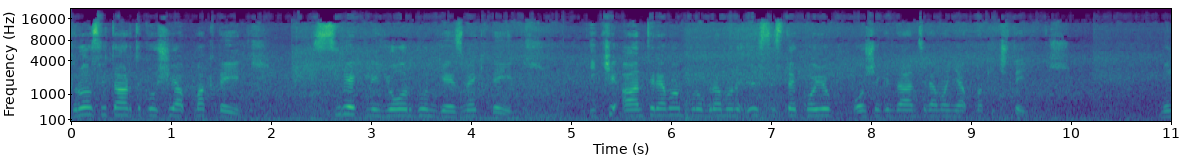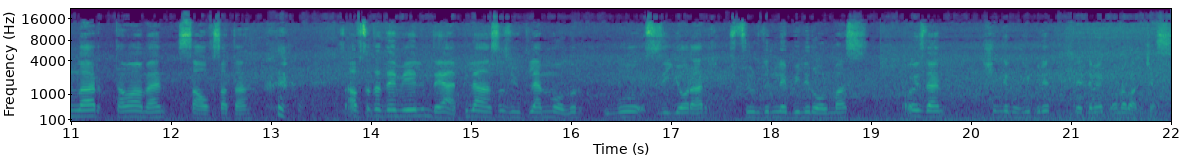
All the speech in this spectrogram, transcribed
crossfit artı koşu yapmak değildir. Sürekli yorgun gezmek değildir. İki antrenman programını üst üste koyup o şekilde antrenman yapmak hiç değildir. Bunlar tamamen safsata. safsata demeyelim de yani plansız yüklenme olur. Bu sizi yorar, sürdürülebilir olmaz. O yüzden şimdi bu hibrit ne demek ona bakacağız.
